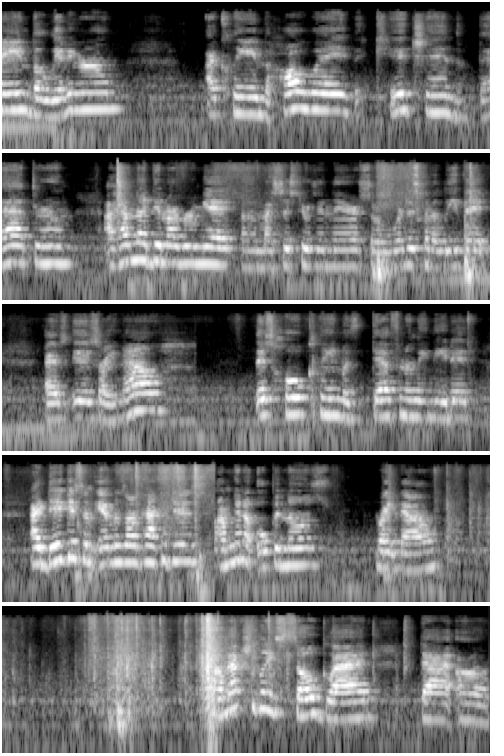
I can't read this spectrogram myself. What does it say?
Clean the living room. I cleaned the hallway, the kitchen, the bathroom. I have not did my room yet. Um, my sister's in there, so we're just gonna leave it as is right now. This whole clean was definitely needed. I did get some Amazon packages. I'm gonna open those right now. I'm actually so glad that um,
